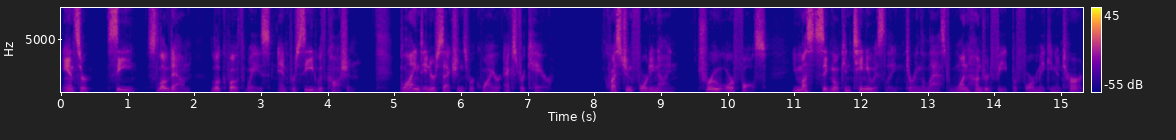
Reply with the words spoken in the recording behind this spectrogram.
Answer C. Slow down, look both ways, and proceed with caution. Blind intersections require extra care. Question 49. True or false? You must signal continuously during the last 100 feet before making a turn.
